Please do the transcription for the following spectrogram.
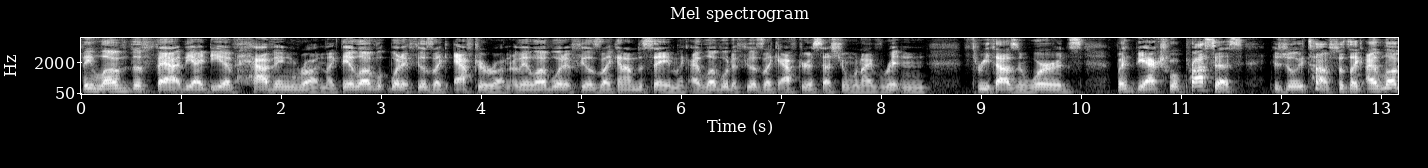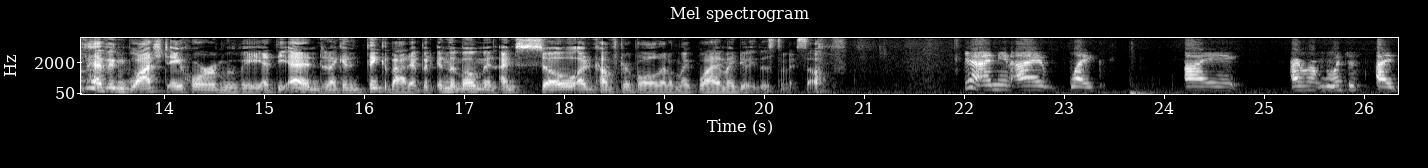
they love the fat the idea of having run like they love what it feels like after run or they love what it feels like and I'm the same like I love what it feels like after a session when I've written 3000 words but the actual process is really tough. So it's like I love having watched a horror movie at the end and I can think about it, but in the moment I'm so uncomfortable that I'm like, why am I doing this to myself? Yeah, I mean, I like, I, I remember we went to. I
